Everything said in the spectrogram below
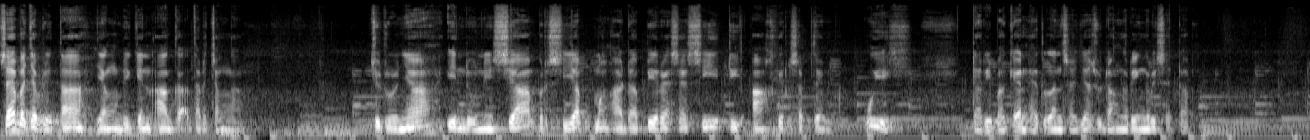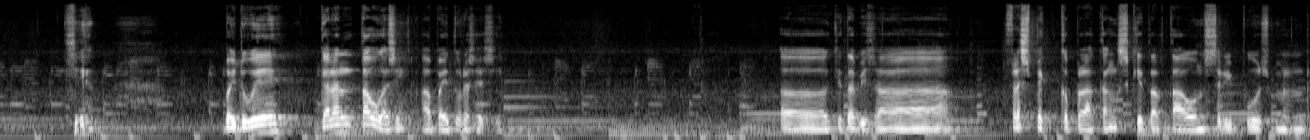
saya baca berita yang bikin agak tercengang Judulnya Indonesia bersiap menghadapi resesi di akhir September. Wih, dari bagian headline saja sudah ngeri-ngeri sedap. Yeah. By the way, kalian tahu gak sih apa itu resesi? Uh, kita bisa flashback ke belakang sekitar tahun 1998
